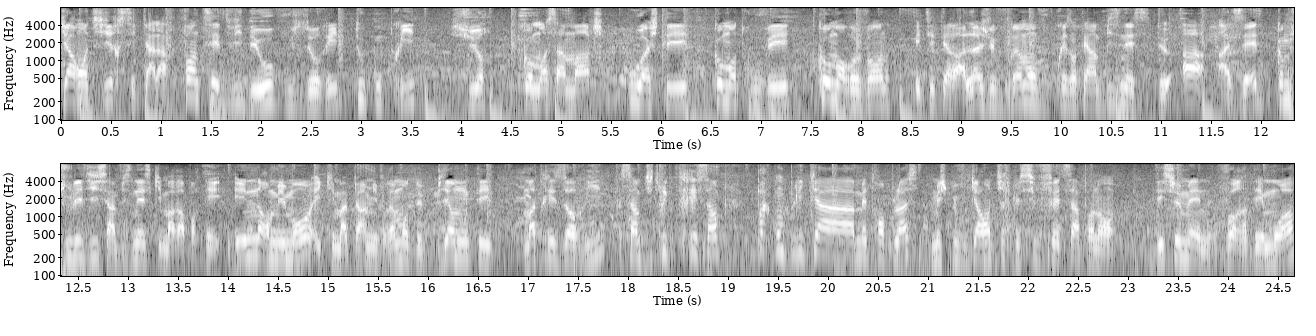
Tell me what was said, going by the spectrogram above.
garantir, c'est qu'à la fin de cette vidéo, vous aurez tout compris sur comment ça marche, où acheter, comment trouver, comment revendre, etc. Là, je vais vraiment vous présenter un business de A à Z. Comme je vous l'ai dit, c'est un business qui m'a rapporté énormément et qui m'a permis vraiment de bien monter ma trésorerie. C'est un petit truc très simple, pas compliqué à mettre en place, mais je peux vous garantir que si vous faites ça pendant des semaines, voire des mois,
